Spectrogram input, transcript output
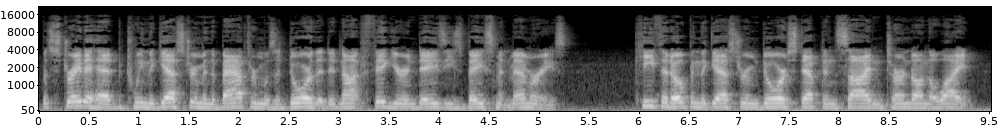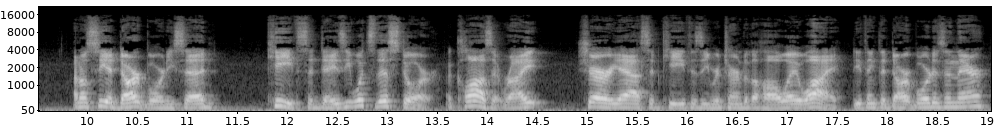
But straight ahead, between the guest room and the bathroom, was a door that did not figure in Daisy's basement memories. Keith had opened the guest room door, stepped inside, and turned on the light. I don't see a dartboard, he said. Keith, said Daisy, what's this door? A closet, right? Sure, yeah, said Keith as he returned to the hallway. Why? Do you think the dartboard is in there?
